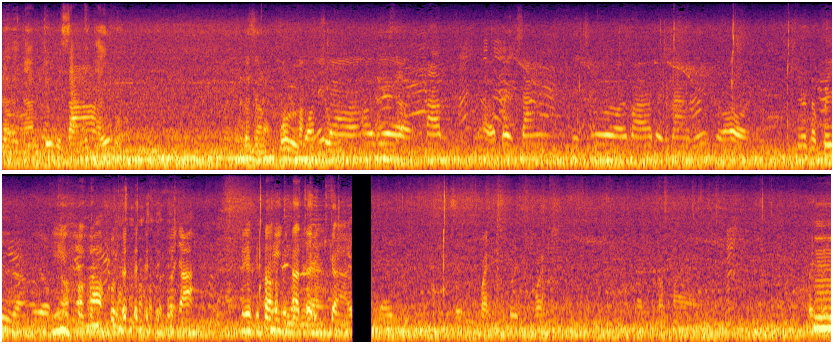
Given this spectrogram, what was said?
Năm nay Nam trước thì sáng thử mà bây giờ bol còn đây là ở kia tam. Ở bên sang thì chưa ba bên sang thế rồi. Chưa tập pi rồi nhiều. Tôi chả. Việc đó là tất cả. Quay quay quay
